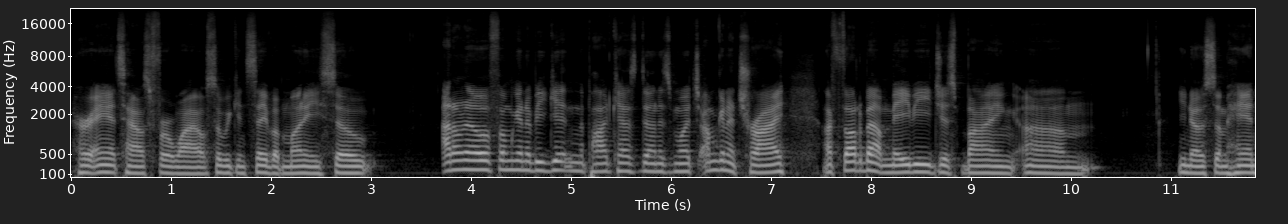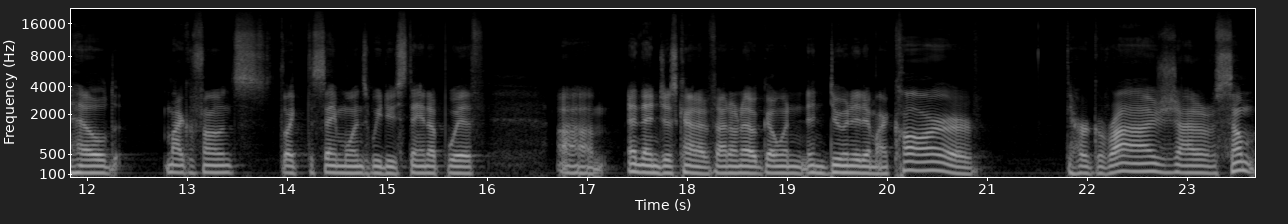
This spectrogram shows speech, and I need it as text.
her aunt's house for a while so we can save up money. So I don't know if I'm going to be getting the podcast done as much. I'm going to try. I've thought about maybe just buying um, you know, some handheld microphones, like the same ones we do stand up with. Um, and then just kind of, I don't know, going and doing it in my car or her garage. I don't know, some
